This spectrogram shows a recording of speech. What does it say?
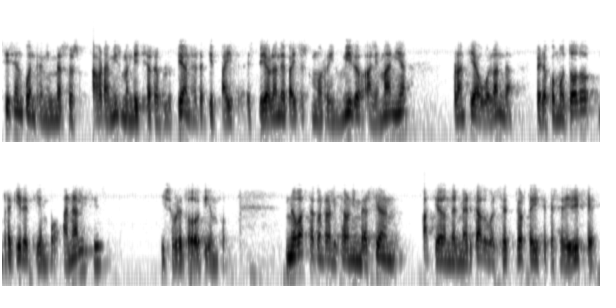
sí se encuentran inmersos ahora mismo en dicha revolución, es decir, estoy hablando de países como Reino Unido, Alemania, Francia o Holanda, pero como todo requiere tiempo, análisis y sobre todo tiempo. No basta con realizar una inversión hacia donde el mercado o el sector te dice que se dirige,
